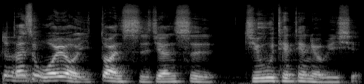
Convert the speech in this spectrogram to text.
对。但是我有一段时间是几乎天天流鼻血，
